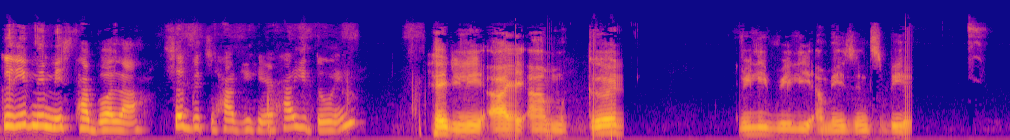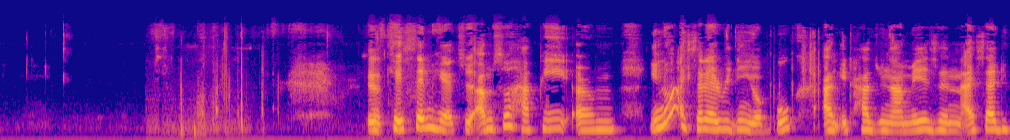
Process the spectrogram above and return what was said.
Good evening, Mr. Bola. So good to have you here. How are you doing? Hey, Lily. I am good. Really, really amazing to be. Okay, same here too. I'm so happy. Um, you know, I started reading your book and it has been amazing. I said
